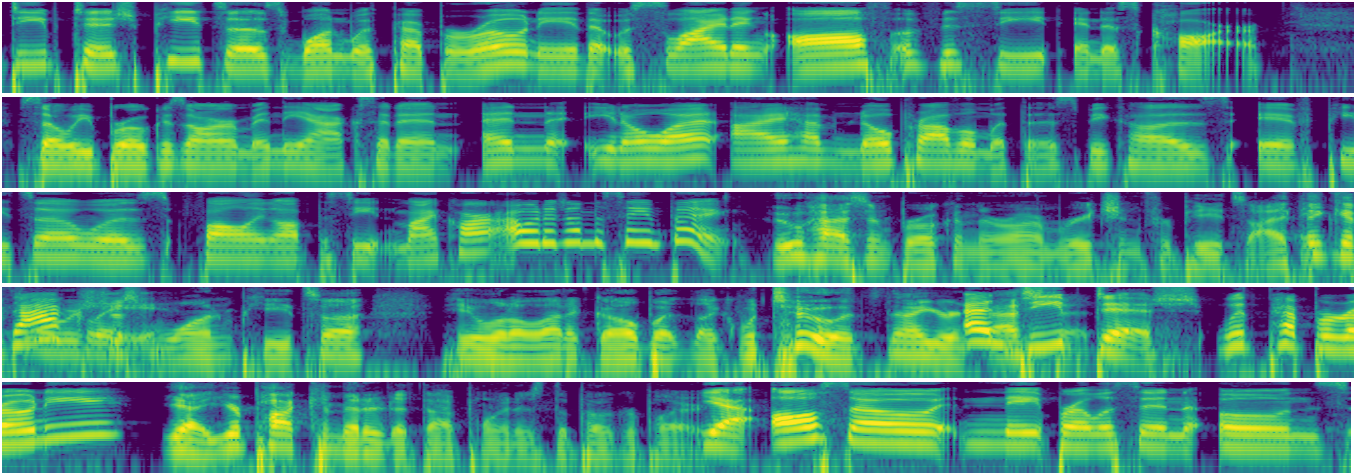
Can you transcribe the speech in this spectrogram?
deep dish pizzas, one with pepperoni, that was sliding off of his seat in his car. So he broke his arm in the accident. And you know what? I have no problem with this because if pizza was falling off the seat in my car, I would have done the same thing. Who hasn't broken their arm reaching for pizza? I think if it was just one pizza, he would have let it go. But like with two, it's now you're And deep dish with pepperoni. Yeah, you're pot committed at that point as the poker player. Yeah. Also, Nate Burleson owns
